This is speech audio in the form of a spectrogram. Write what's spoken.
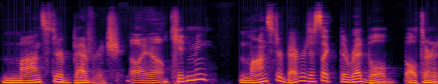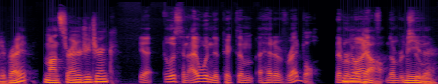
Monster Beverage. Oh, I know. You kidding me? Monster Beverage? It's like the Red Bull alternative, right? Monster energy drink. Yeah. Listen, I wouldn't have picked them ahead of Red Bull. Never No mind doubt. number Me two either.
